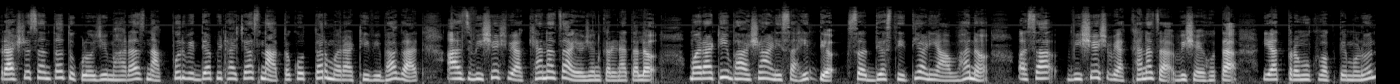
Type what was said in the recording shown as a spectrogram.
राष्ट्रसंत तुकडोजी महाराज नागपूर विद्यापीठाच्या स्नातकोत्तर मराठी विभागात आज विशेष व्याख्यानाचं आयोजन करण्यात आलं. मराठी भाषा आणि साहित्य सद्यस्थिती आणि आव्हानं असा विशेष व्याख्यानाचा विषय होता. यात प्रमुख वक्ते म्हणून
